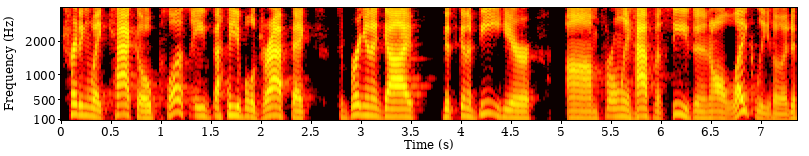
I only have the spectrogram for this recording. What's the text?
trading away Kakko plus a valuable draft pick to bring in a guy that's going to be here um, for only half a season in all likelihood,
